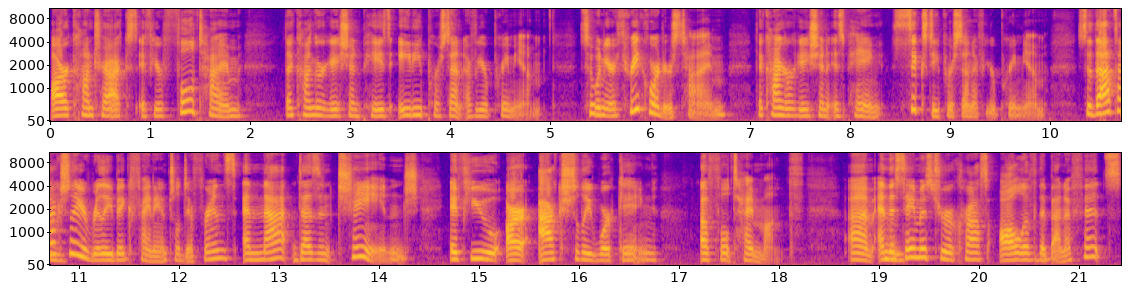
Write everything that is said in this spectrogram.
our contracts, if you're full time, the congregation pays 80% of your premium. So, when you're three quarters time, the congregation is paying 60% of your premium. So, that's actually a really big financial difference. And that doesn't change if you are actually working a full time month. Um, and the same is true across all of the benefits.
